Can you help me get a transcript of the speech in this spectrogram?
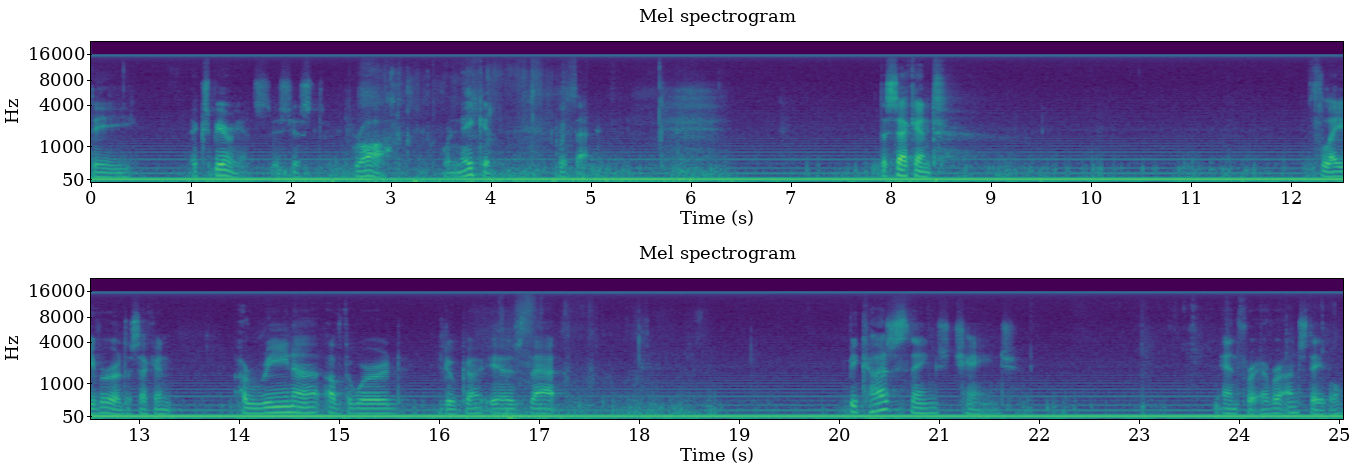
the experience. It's just raw. We're naked with that. The second flavor or the second arena of the word dukkha is that because things change and forever unstable,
